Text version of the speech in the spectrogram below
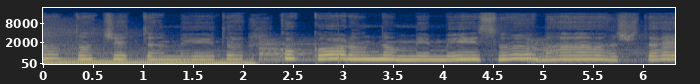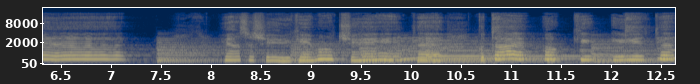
を閉じてみて心の耳すまして。優しい気持ちで答えを聞いて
